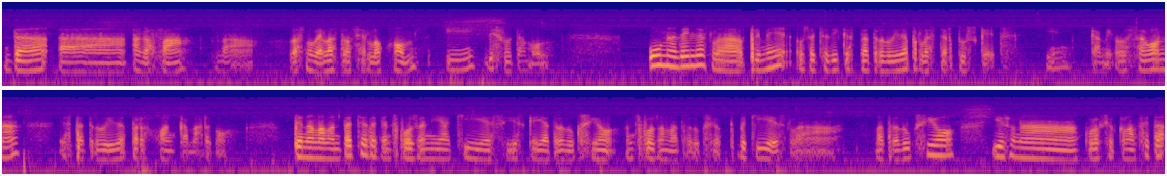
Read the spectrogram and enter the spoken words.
d'agafar la, les novel·les del Sherlock Holmes i disfrutar molt. una d'elles, la primer, us haig de dir que està traduïda per l'Ester Tusquets, i en canvi la segona està traduïda per Juan Camargo. Tenen l'avantatge de que ens posen ja qui és, si és que hi ha traducció, ens posen la traducció de qui és la, la traducció i és una col·lecció que l'han feta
